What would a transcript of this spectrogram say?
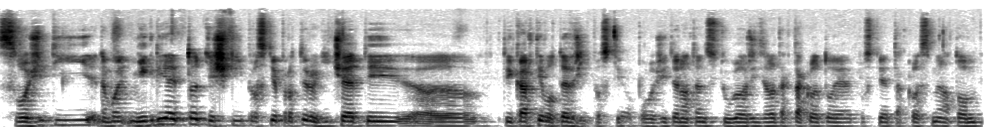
složitý, nebo někdy je to těžký prostě pro ty rodiče ty, eh, ty karty otevřít prostě a položit je na ten stůl a říct, hele, tak takhle to je, prostě takhle jsme na tom,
